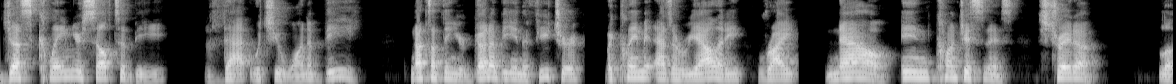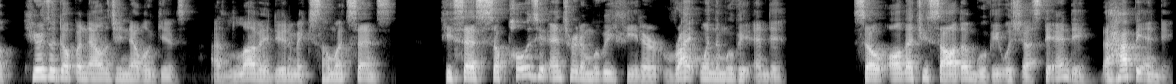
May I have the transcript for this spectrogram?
Just claim yourself to be that which you want to be. Not something you're going to be in the future, but claim it as a reality right now in consciousness, straight up. Look, here's a dope analogy Neville gives. I love it, dude. It makes so much sense. He says, Suppose you entered a movie theater right when the movie ended. So all that you saw the movie was just the ending, the happy ending.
